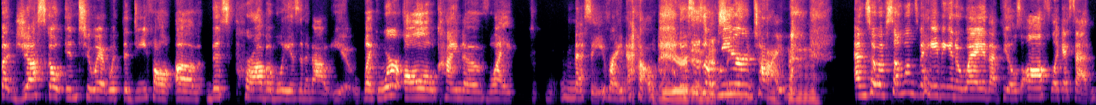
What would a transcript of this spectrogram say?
but just go into it with the default of this probably isn't about you like we're all kind of like messy right now weird this is a messy. weird time mm-hmm. And so if someone's behaving in a way that feels off, like I said,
